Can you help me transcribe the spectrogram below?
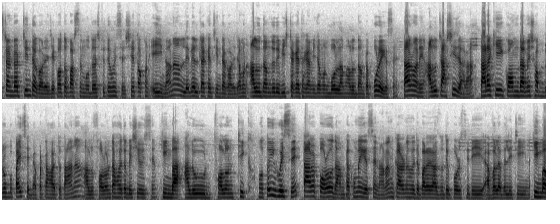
স্ট্যান্ডার্ড চিন্তা করে যে কত পার্সেন্ট মুদ্রাস্ফীতি হয়েছে, সে তখন এই নানান লেভেলটাকে চিন্তা করে। যেমন আলুর দাম যদি বিশ টাকায় থাকে, আমি যেমন বললাম, আলুর দামটা পড়ে গেছে। তার মানে আলু চাষি যারা, তারা কি কম দামে সব দ্রব্য পাইছে? ব্যাপারটা হয়তো তা না। আলুর ফলনটা হয়তো বেশি হয়েছে কিংবা আলুর ফলন ঠিক মতোই হয়েছে তারপরও দামটা কমে গেছে। নানান কারণে হতে পারে রাজনৈতিক পরিস্থিতি অ্যাভেলেবিলিটি কিংবা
